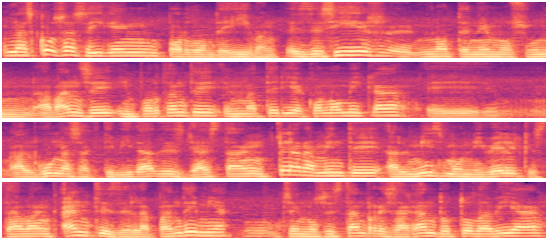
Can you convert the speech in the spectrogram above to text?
las cosas siguen por donde iban. Es decir, eh, no tenemos un avance importante en materia económica. Eh, algunas actividades ya están claramente al mismo nivel que estaban antes de la pandemia. Se nos están rezagando todavía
